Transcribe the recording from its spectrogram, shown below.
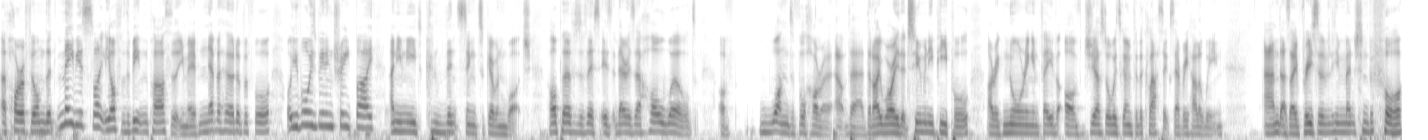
a horror film that maybe is slightly off of the beaten path that you may have never heard of before, or you've always been intrigued by, and you need convincing to go and watch. The whole purpose of this is there is a whole world of wonderful horror out there that I worry that too many people are ignoring in favor of just always going for the classics every Halloween. And as I previously mentioned before,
